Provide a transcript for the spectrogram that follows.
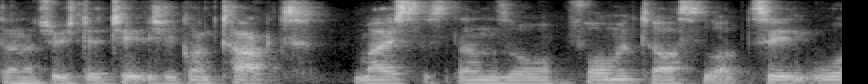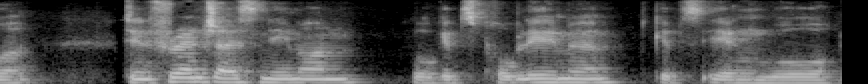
Dann natürlich der tägliche Kontakt, meistens dann so vormittags, so ab 10 Uhr, den Franchise-Nehmern, wo gibt es Probleme, gibt es irgendwo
